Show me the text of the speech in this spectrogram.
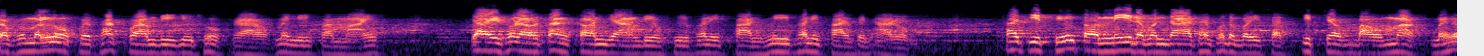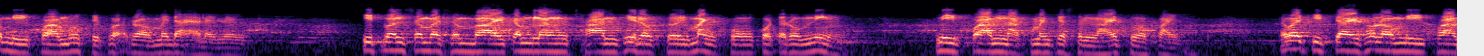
กับพรมโลกไปพักความดีอยู่ชั่วคราวไม่มีความหมาย ใจของเราตั้งกรอย่างเดียวคือพระนิพพานมีพระนิพพานเป็นอารมณ์ ถ้าจิตถึงตอนนี้ระบรรดาท่านพุทธบริษัทจิตจะเบามากเหมือนก็มีความรู้สึกว่าเราไม่ได้อะไรเลย จิตมันสบายสบายกำลังฌานที่เราเคยมั่นคงกดอารมณ์นิ่ง มีความหนักมันจะสลายตัวไป แต่ว่าจิตใจของเรามีความ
